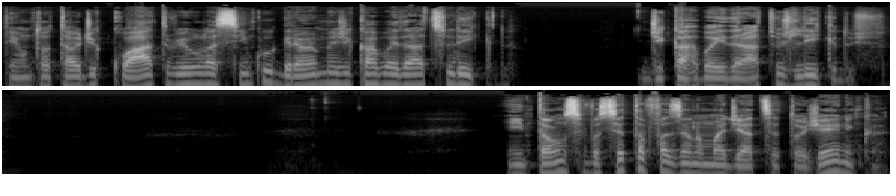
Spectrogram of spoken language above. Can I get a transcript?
tem um total de 4,5 gramas de carboidratos líquidos. De carboidratos líquidos. Então, se você está fazendo uma dieta cetogênica,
